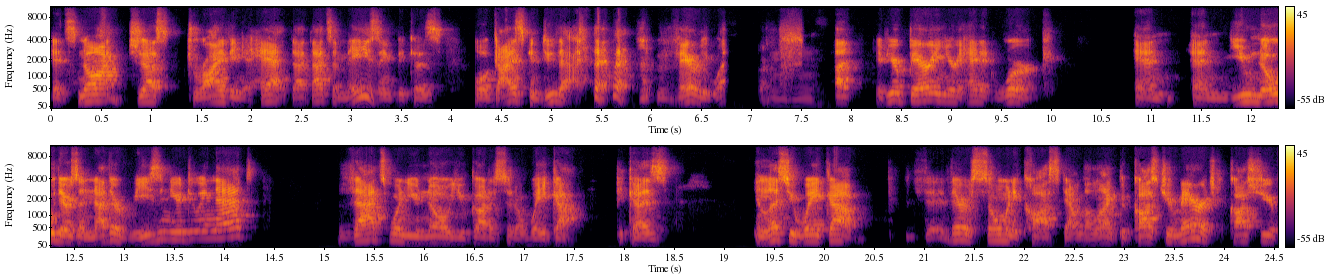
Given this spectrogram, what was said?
it's not just driving ahead. That that's amazing because well, guys can do that very well. Mm-hmm. But if you're burying your head at work and and you know there's another reason you're doing that, that's when you know you've got to sort of wake up because unless you wake up, th- there are so many costs down the line. Could cost your marriage, could cost your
